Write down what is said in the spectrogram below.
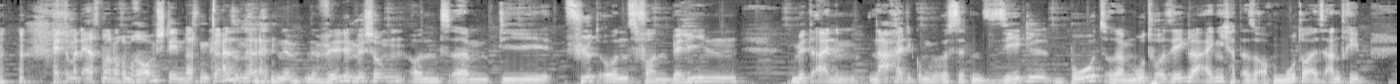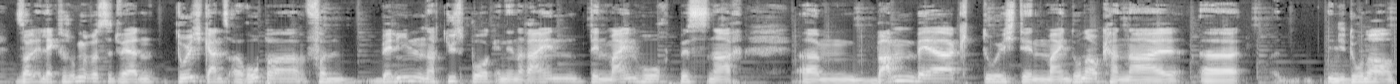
hätte man erstmal noch im Raum stehen lassen können. Also eine, eine, eine wilde Mischung und ähm, die führt uns von Berlin mit einem nachhaltig umgerüsteten Segelboot oder Motorsegler eigentlich, hat also auch einen Motor als Antrieb, soll elektrisch umgerüstet werden, durch ganz Europa, von Berlin nach Duisburg in den Rhein, den Main hoch bis nach ähm, Bamberg, durch den Main-Donau-Kanal äh, in die Donau,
